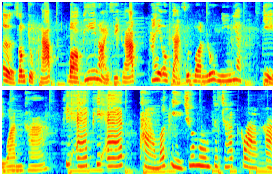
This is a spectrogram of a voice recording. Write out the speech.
เออส้มจุกครับ บอกพี่หน่อยสิครับ ให้โอกาสฟุตบอลลูกนี้เนี่ย กี่วันคะ พี่แอด พี่แอด ถามว่ากี่ชั่วโมงจะชัดกว่าค่ะ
